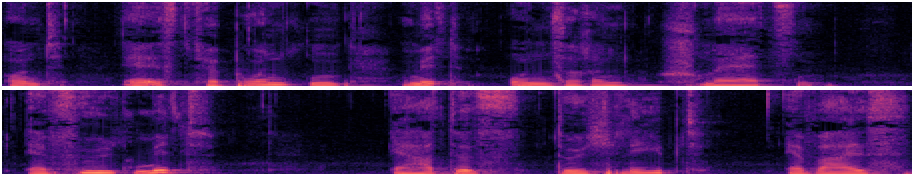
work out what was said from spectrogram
und er ist verbunden mit unseren Schmerzen. Er fühlt mit er hat es durchlebt. Er weiß,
